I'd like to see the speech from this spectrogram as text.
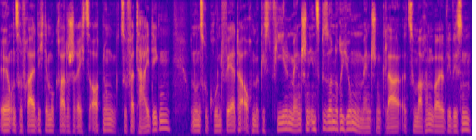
äh, unsere freiheitlich-demokratische Rechtsordnung zu verteidigen und unsere Grundwerte auch möglichst vielen Menschen, insbesondere jungen Menschen, klar äh, zu machen, weil wir wissen,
